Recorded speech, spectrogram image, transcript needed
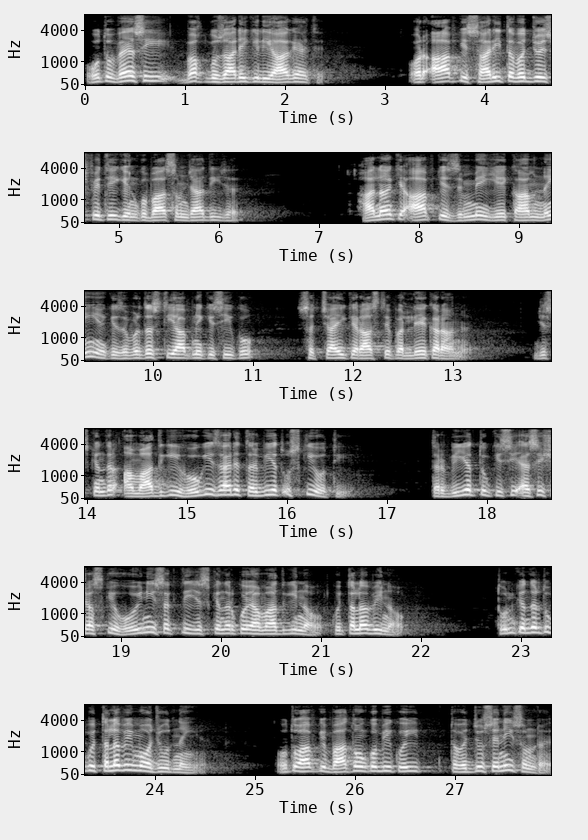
وہ تو ویسے ہی وقت گزاری کے لیے آ گئے تھے۔ اور آپ کی ساری توجہ اس پہ تھی کہ ان کو بات سمجھا دی جائے۔ حالانکہ آپ کے ذمے یہ کام نہیں ہے کہ زبردستی آپ نے کسی کو سچائی کے راستے پر لے کر آنا ہے۔ جس کے اندر آمادگی ہوگی، ظاہر تربیت اس کی ہوتی ہے۔ تربیت تو کسی ایسی شخص کی ہو ہی نہیں سکتی جس کے اندر کوئی آمادگی نہ ہو، کوئی طلب ہی نہ ہو۔ تو ان کے اندر تو کوئی طلب ہی موجود نہیں ہے۔ وہ تو آپ کی باتوں کو بھی کوئی توجہ سے نہیں سن رہے۔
